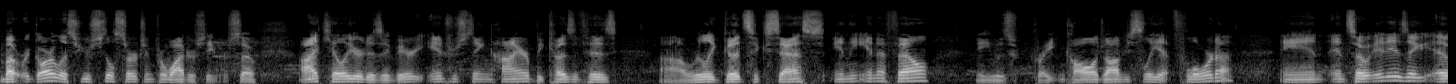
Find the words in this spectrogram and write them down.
But regardless, you're still searching for wide receivers. So Ike Hilliard is a very interesting hire because of his uh, really good success in the NFL. He was great in college, obviously, at Florida. And and so it is a, a,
